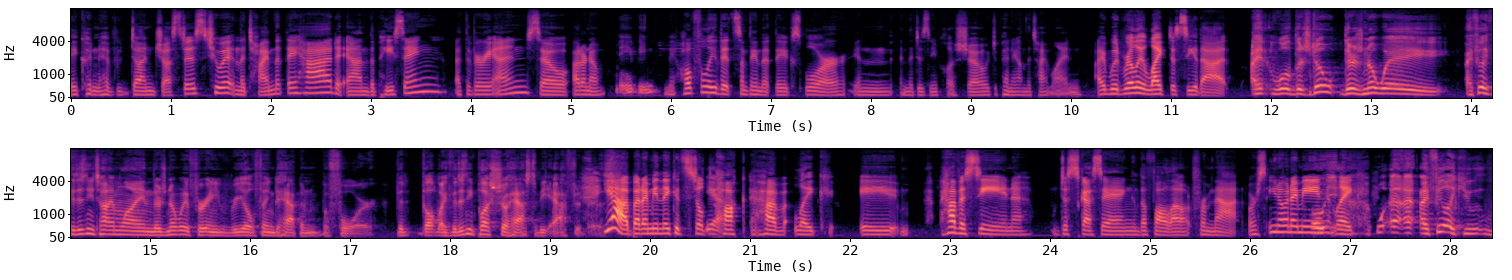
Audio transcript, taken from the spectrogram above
they couldn't have done justice to it in the time that they had and the pacing at the very end. So i don't know. Maybe. Hopefully that's something that they explore in in the disney plus show depending on the timeline. I would really like to see that. I well there's no there's no way i feel like the disney timeline there's no way for any real thing to happen before. The, the like the disney plus show has to be after this. Yeah but i mean they could still yeah. talk have like a have a scene discussing the fallout from that or you know what i oh, mean oh, like well I, I, feel like you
